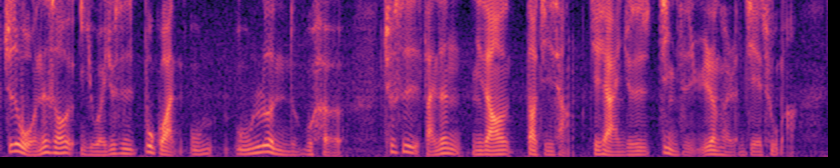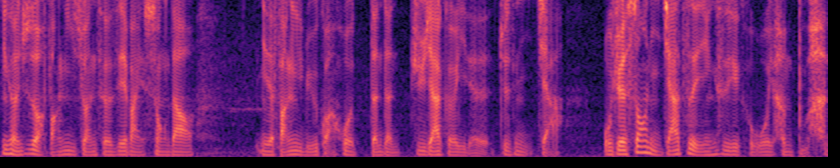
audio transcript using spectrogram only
就是我那时候以为就是不管无无论如何，就是反正你只要到机场，接下来你就是禁止与任何人接触嘛。你可能就是有防疫专车，直接把你送到你的防疫旅馆或等等居家隔离的，就是你家。我觉得送到你家，这已经是一个我很不很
